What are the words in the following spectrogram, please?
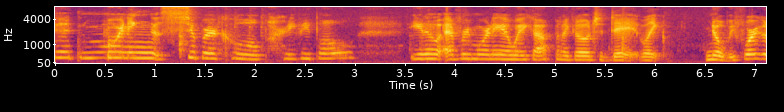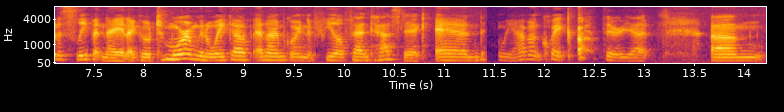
Good morning, super cool party people. You know, every morning I wake up and I go to day, like, no, before I go to sleep at night, I go, tomorrow I'm going to wake up and I'm going to feel fantastic. And we haven't quite got there yet. Um,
